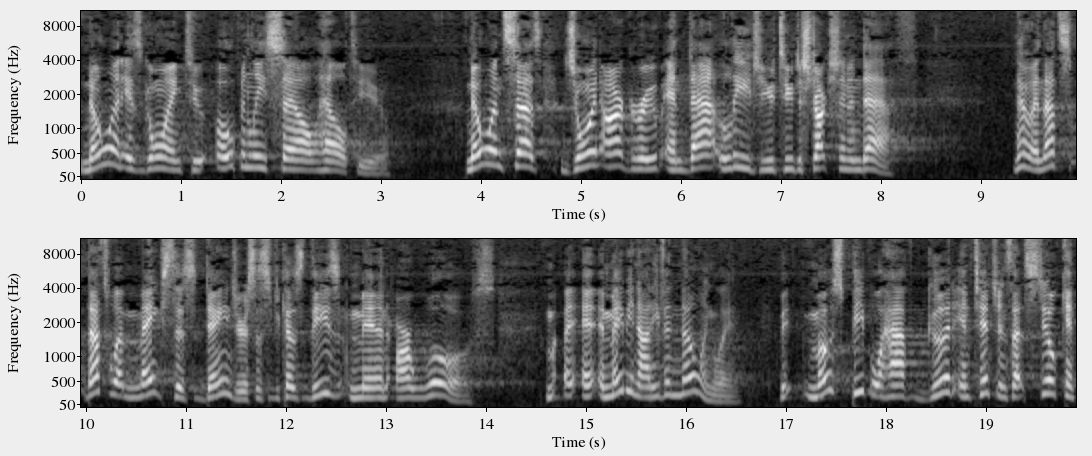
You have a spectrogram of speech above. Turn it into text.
No one is going to openly sell hell to you. No one says, Join our group, and that leads you to destruction and death. No, and that's, that's what makes this dangerous, is because these men are wolves. And maybe not even knowingly. Most people have good intentions that still can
